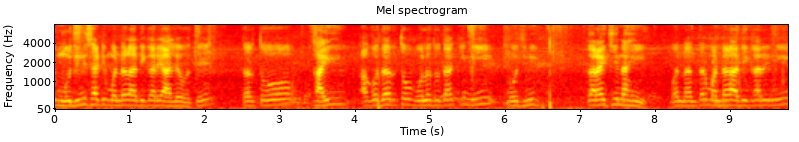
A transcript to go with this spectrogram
मोजणीसाठी मंडळ अधिकारी आले होते. तर तो काही अगोदर तो बोलत होता की मी मोजणी करायची नाही. मग नंतर मंडळ अधिकारींनी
